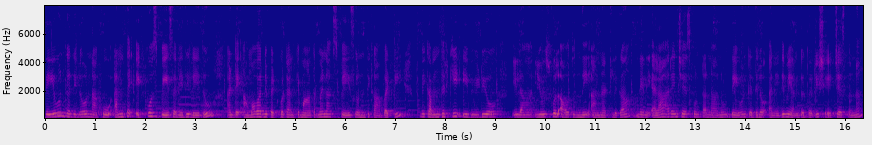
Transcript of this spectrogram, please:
దేవుని గదిలో నాకు అంత ఎక్కువ స్పేస్ అనేది లేదు. అంటే అమ్మవారిని పెట్టుకోవడానికి మాత్రమే నాకు స్పేస్ ఉంది కాబట్టి మీకు అందరికీ ఈ వీడియో ఇలా యూస్ఫుల్ అవుతుంది అన్నట్లుగా నేను ఎలా అరేంజ్ చేసుకుంటున్నాను దేవుని గదిలో అనేది మీ అందరితోటి షేర్ చేస్తున్నా.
